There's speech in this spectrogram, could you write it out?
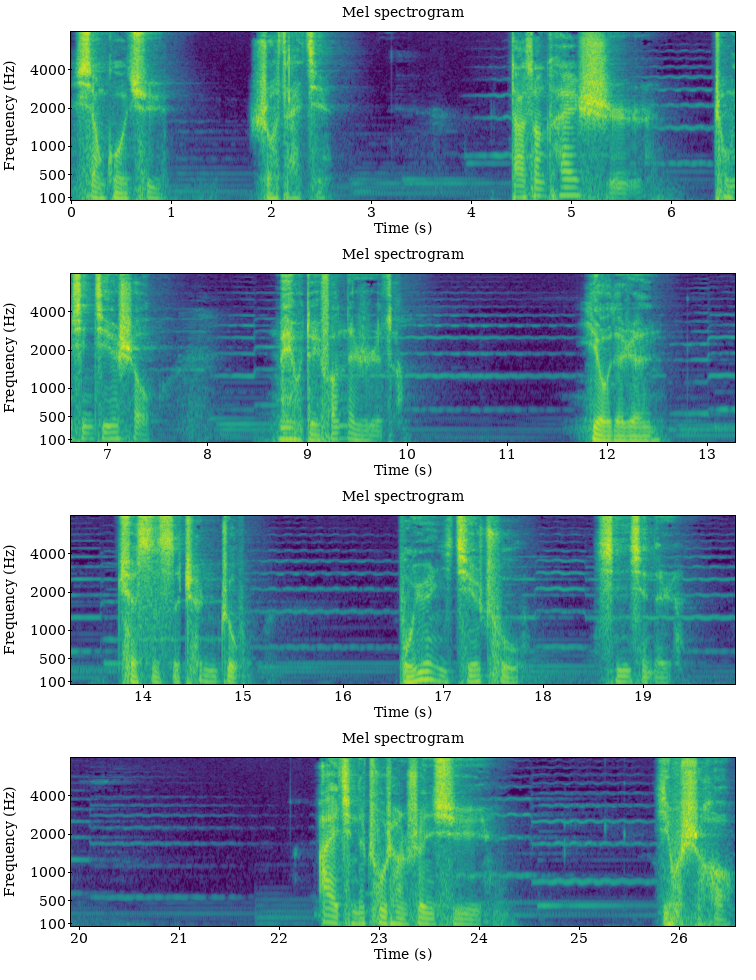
向过去说再见，打算开始重新接受没有对方的日子。有的人却死死撑住，不愿意接触新鲜的人。爱情的出场顺序，有时候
